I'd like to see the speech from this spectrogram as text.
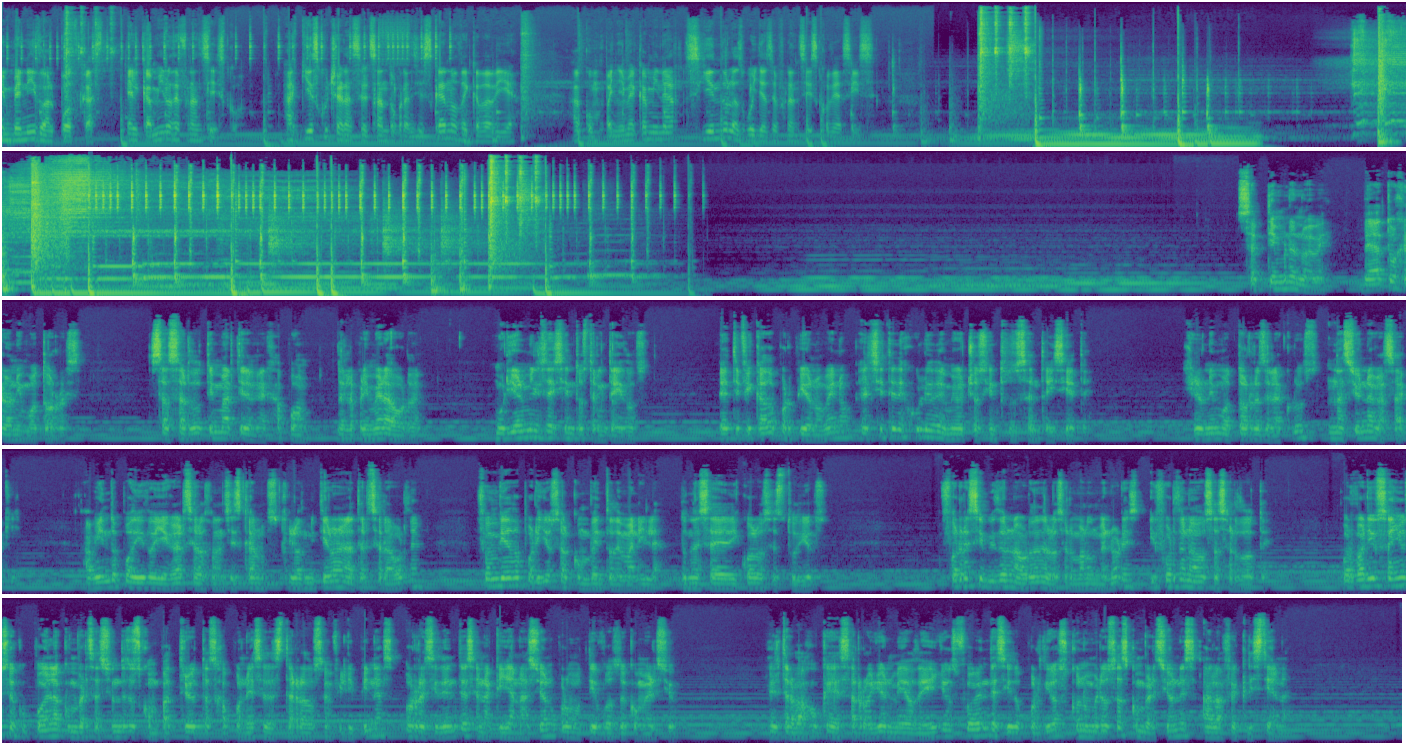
Bienvenido al podcast El Camino de Francisco. Aquí escucharás el santo franciscano de cada día. Acompáñame a caminar siguiendo las huellas de Francisco de Asís. Septiembre 9. Beato Jerónimo Torres, sacerdote y mártir en el Japón, de la Primera Orden. Murió en 1632, beatificado por Pío IX el 7 de julio de 1867. Jerónimo Torres de la Cruz nació en Nagasaki. Habiendo podido llegarse a los franciscanos, que lo admitieron en la Tercera Orden, fue enviado por ellos al convento de Manila, donde se dedicó a los estudios. Fue recibido en la Orden de los Hermanos Menores y fue ordenado sacerdote. Por varios años se ocupó en la conversación de sus compatriotas japoneses desterrados en Filipinas o residentes en aquella nación por motivos de comercio. El trabajo que desarrolló en medio de ellos fue bendecido por Dios con numerosas conversiones a la fe cristiana.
